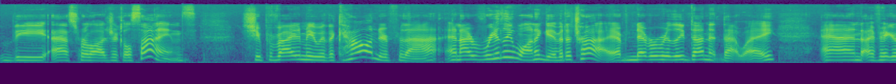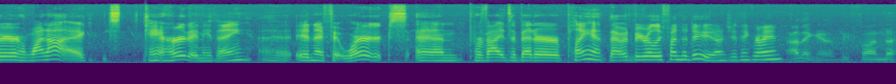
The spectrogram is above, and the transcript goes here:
the astrological signs. she provided me with a calendar for that, and I really want to give it a try. I've never really done it that way, and I figure why not? It can't hurt anything, uh, and if it works and provides a better plant, that would be really fun to do, don't you think, Ryan? I think it would be fun to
